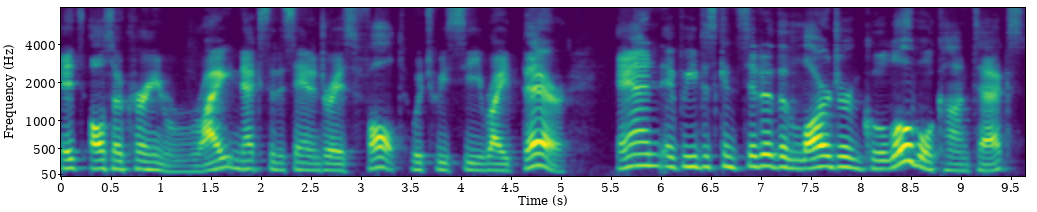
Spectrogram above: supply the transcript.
it's also occurring right next to the San Andreas Fault, which we see right there. And if we just consider the larger global context,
